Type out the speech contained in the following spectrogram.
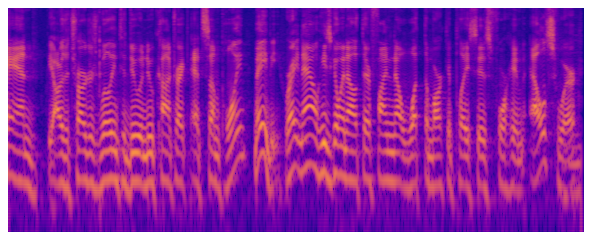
And are the Chargers willing to do a new contract at some point? Maybe. Right now, he's going out there finding out what the marketplace is for him elsewhere, mm-hmm.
